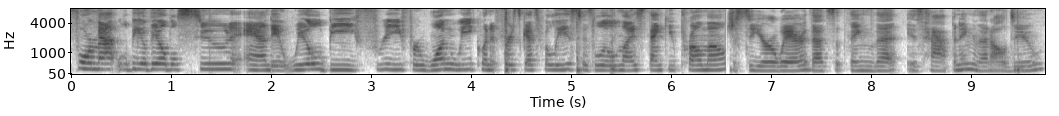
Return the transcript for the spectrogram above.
format will be available soon and it will be free for one week when it first gets released as a little nice thank you promo. Just so you're aware, that's a thing that is happening that I'll do.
